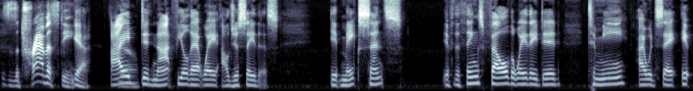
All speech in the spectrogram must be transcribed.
this is a travesty Yeah. I No. did not feel that way. I'll just say this. It makes sense if the things fell the way they did. To me, I would say it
